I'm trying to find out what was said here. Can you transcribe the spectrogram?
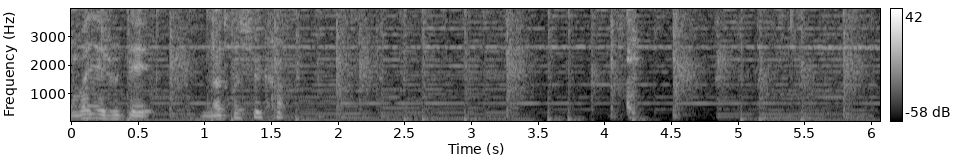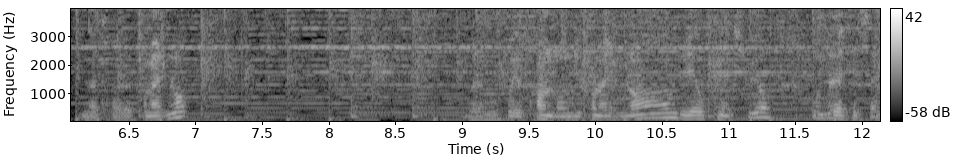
On va y ajouter notre sucre, notre fromage blanc. vous pouvez prendre du fromage blanc, du yaourt nature ou de la faisselle.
